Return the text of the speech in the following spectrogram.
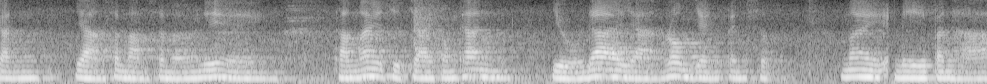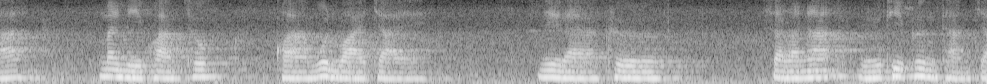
กันอย่างสม่ำเสมอนี้เองทำให้จิตใจของท่านอยู่ได้อย่างร่มเย็นเป็นสุข ไม่มีปัญหา ไม่มีความทุกข์ ความวุ่นวายใจ นี่แหละคือสารณะหรือที่พึ่งทางใจ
